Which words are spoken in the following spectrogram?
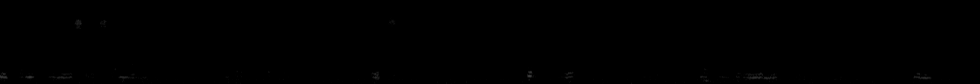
coming from the homeless or someone that's that drug. It's um, just girl killers or nothing gang initiations, anything.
